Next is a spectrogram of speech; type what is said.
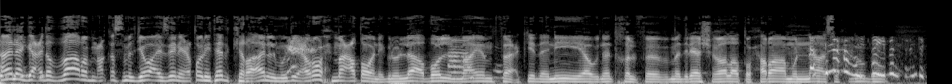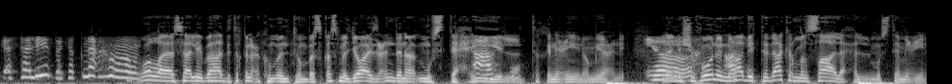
أنا قاعد أتضارب مع قسم الجوائز. هنا يعطوني تذكرة. أنا المذيع أروح ما أعطوني. يقولون لا ظلم آه، ما okay. ينفع كذا نية وندخل في مدري إيش غلط وحرام والناس اقنعهم. طيب أنت عندك أساليبك. اقنعهم. والله يا أساليب هذه تقنعكم أنتم. بس قسم الجوائز عندنا مستحيل آه. تقنعينهم يعني. لأن يشوفون إنه. هذه التذاكر من صالح المستمعين.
